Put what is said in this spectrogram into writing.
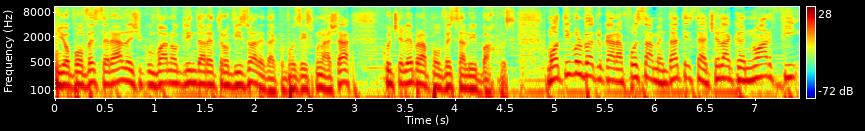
E o poveste reală și cumva în oglinda retrovizoare, dacă pot să-i spun așa, cu celebra povestea lui Bacchus. Motivul pentru care a fost amendat este acela că nu ar fi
